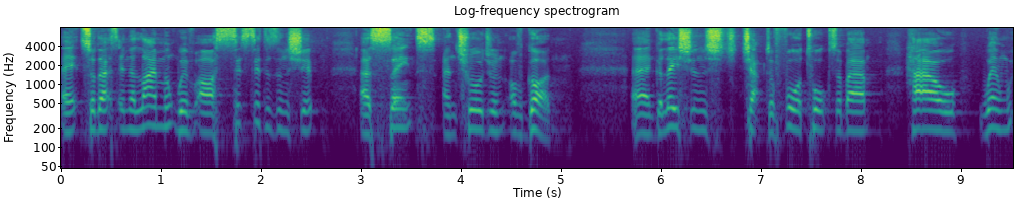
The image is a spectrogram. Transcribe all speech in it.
Uh, so that's in alignment with our citizenship as saints and children of God. Uh, Galatians chapter 4 talks about how when we,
